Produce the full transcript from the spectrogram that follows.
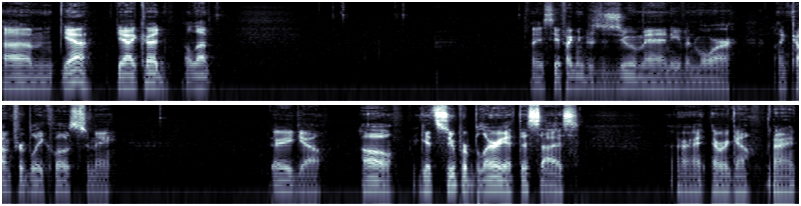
Um, yeah, yeah, I could. Hold up. Let me see if I can just zoom in even more uncomfortably close to me. There you go. Oh, it gets super blurry at this size. Alright, there we go. Alright.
